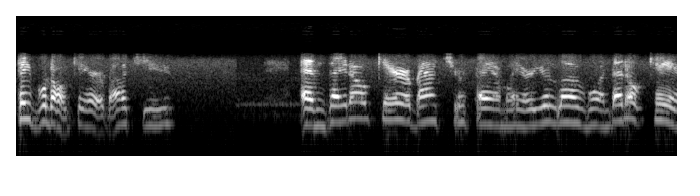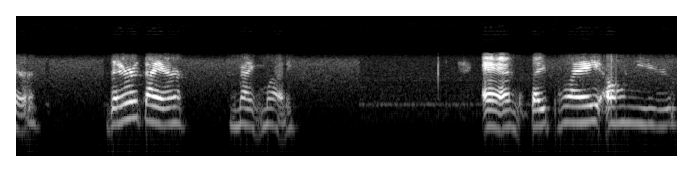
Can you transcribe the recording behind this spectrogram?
people don't care about you and they don't care about your family or your loved one. They don't care. They're there to make money. And they prey on you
